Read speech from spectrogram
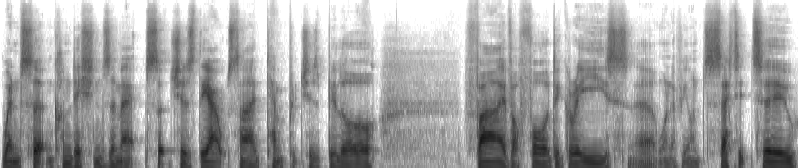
when certain conditions are met, such as the outside temperatures below five or four degrees, uh, whatever you want to set it to,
